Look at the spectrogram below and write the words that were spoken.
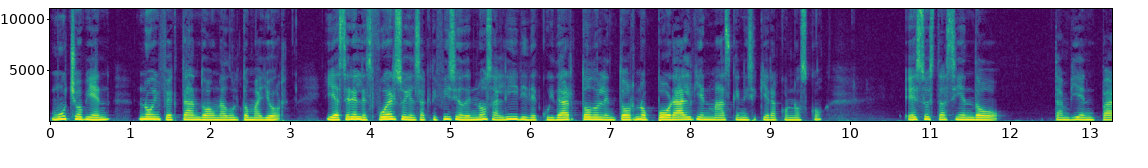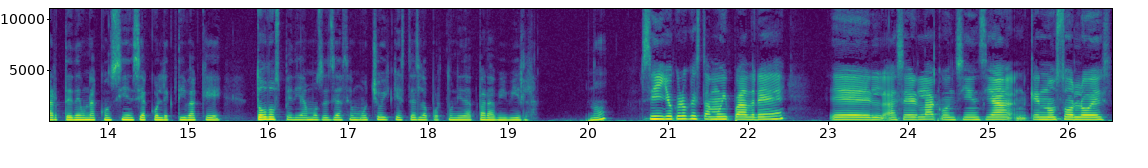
mucho bien no infectando a un adulto mayor y hacer el esfuerzo y el sacrificio de no salir y de cuidar todo el entorno por alguien más que ni siquiera conozco, eso está siendo también parte de una conciencia colectiva que todos pedíamos desde hace mucho y que esta es la oportunidad para vivirla, ¿no? Sí, yo creo que está muy padre el hacer la conciencia que no solo es,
